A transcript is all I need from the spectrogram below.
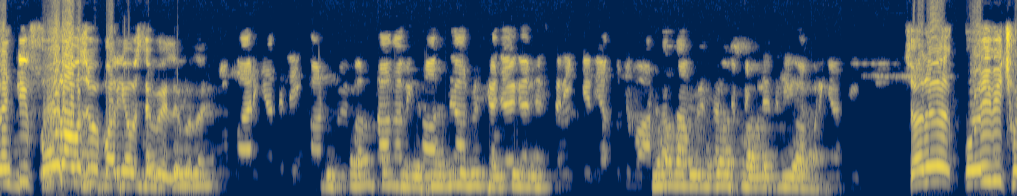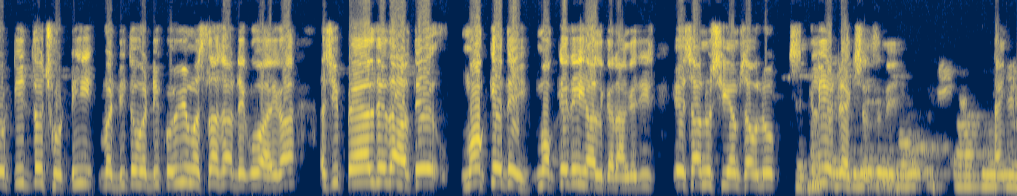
24 ਆਵਰਸ ਵਪਾਰੀਆਂ ਵਾਸਤੇ ਅਵੇਲੇਬਲ ਹੈ। ਵਪਾਰੀਆਂ ਦੇ ਲਈ ਕਾਨੂੰਨੀ ਵਿਵਸਥਾ ਦਾ ਵੀ ਖਾਸ ਧਿਆਨ ਰੱਖਿਆ ਜਾਏਗਾ ਜਿਸ ਤਰੀਕੇ ਦੀਆਂ ਕੁਝ ਵਾਰਦਾਤਾਂ ਅੰਮ੍ਰਿਤਸਰ ਦੇ ਪਿਛਲੇ ਦਿਨੀ ਵਾਪਰੀਆਂ ਸਰ ਕੋਈ ਵੀ ਛੋਟੀ ਤੋਂ ਛੋਟੀ ਵੱਡੀ ਤੋਂ ਵੱਡੀ ਕੋਈ ਵੀ ਮਸਲਾ ਸਾਡੇ ਕੋਲ ਆਏਗਾ ਅਸੀਂ ਪਹਿਲ ਦੇ ਆਧਾਰ ਤੇ ਮੌਕੇ ਤੇ ਹੀ ਮੌਕੇ ਤੇ ਹੀ ਹੱਲ ਕਰਾਂਗੇ ਜੀ। ਇਹ ਸਾਨੂੰ ਸੀਐਮ ਸਾਹਿਬ ਲੋਕ ਕਲੀਅਰ ਡਾਇਰੈਕਸ਼ਨਸ ਨੇ। ਥੈਂਕ ਯੂ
